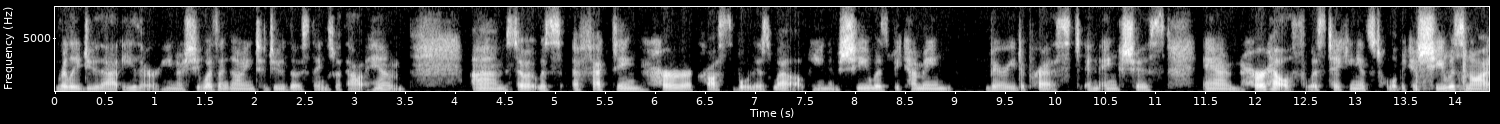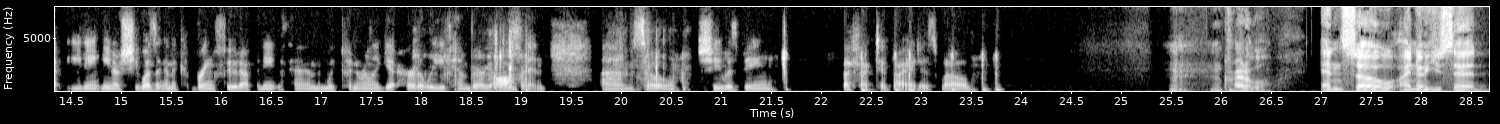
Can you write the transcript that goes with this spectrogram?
really do that either. You know she wasn't going to do those things without him. Um, so it was affecting her across the board as well. You know she was becoming very depressed and anxious and her health was taking its toll because she was not eating you know she wasn't going to bring food up and eat with him and we couldn't really get her to leave him very often. Um, so she was being affected by it as well. Mm, incredible. And so I know you said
